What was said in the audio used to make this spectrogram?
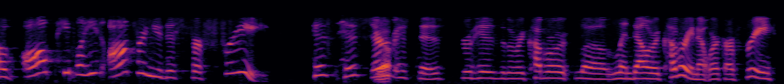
of all people, he's offering you this for free. His his Yep. services through his the recover the Lindell Recovery Network are free,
